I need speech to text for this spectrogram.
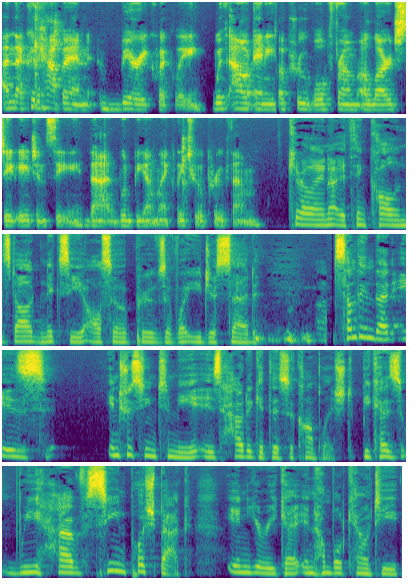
and that could happen very quickly without any approval from a large state agency that would be unlikely to approve them. Caroline, I think Colin's dog Nixie also approves of what you just said. Something that is interesting to me is how to get this accomplished because we have seen pushback in Eureka, in Humboldt County,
